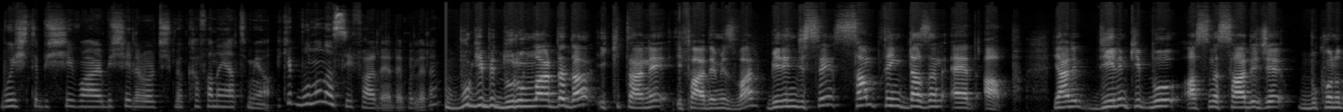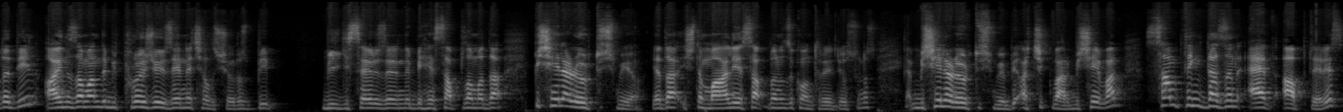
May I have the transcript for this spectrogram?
bu işte bir şey var, bir şeyler örtüşmüyor, kafana yatmıyor. Peki bunu nasıl ifade edebilirim? Bu gibi durumlarda da iki tane ifademiz var. Birincisi something doesn't add up. Yani diyelim ki bu aslında sadece bu konuda değil, aynı zamanda bir proje üzerine çalışıyoruz. Bir bilgisayar üzerinde bir hesaplamada bir şeyler örtüşmüyor. Ya da işte mali hesaplarınızı kontrol ediyorsunuz. Ya bir şeyler örtüşmüyor. Bir açık var, bir şey var. Something doesn't add up deriz.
